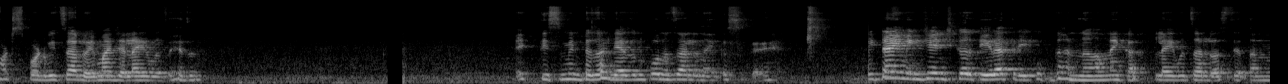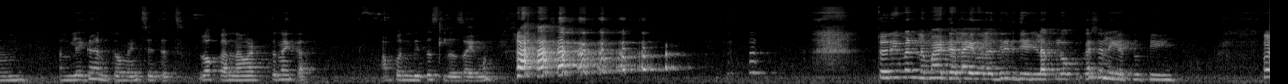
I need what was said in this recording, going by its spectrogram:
हॉटस्पॉट बी चालू आहे माझ्या लाईव्हच ह्याचं. एकतीस मिनटं झाली अजून कोणच आलं नाही कसं काय? मी टायमिंग चेंज करते रात्री. खूप घाण नाही का? लाईव्ह चालू असतात आणि आणि लय घाण कमेंट्स येतात. लोकांना वाटतं नाही का? आपण बी तसलंच आहे मग तरी म्हणलं माझ्या लाईव्हला दीड दीड लाख लोक कशाला येत होती?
